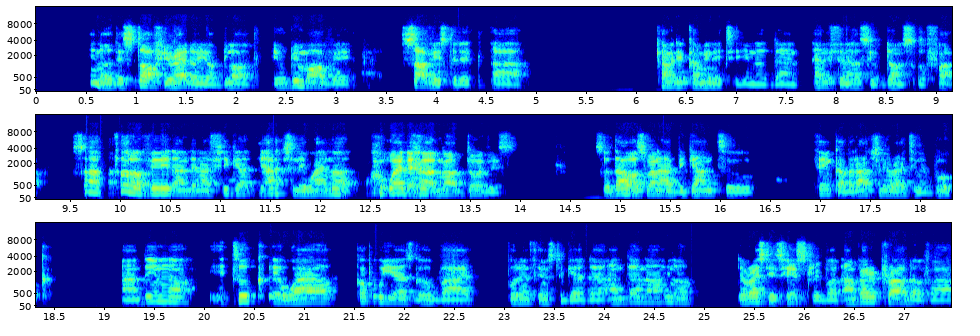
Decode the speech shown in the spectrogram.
you know, the stuff you write on your blog, it will be more of a service to the uh, comedy community, you know, than anything else you've done so far. So I thought of it and then I figured, yeah, actually, why not? why the hell not do this? So that was when I began to think about actually writing a book. And, you know, it took a while, a couple years go by, putting things together. And then, uh, you know, the rest is history. But I'm very proud of uh,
